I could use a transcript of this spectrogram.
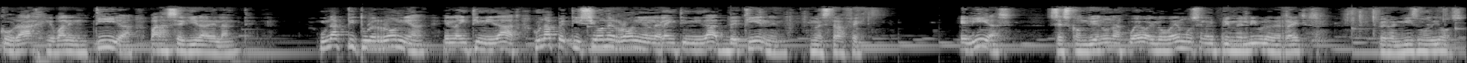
coraje, valentía para seguir adelante. Una actitud errónea en la intimidad, una petición errónea en la intimidad detienen nuestra fe. Elías se escondió en una cueva y lo vemos en el primer libro de Reyes, pero el mismo Dios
